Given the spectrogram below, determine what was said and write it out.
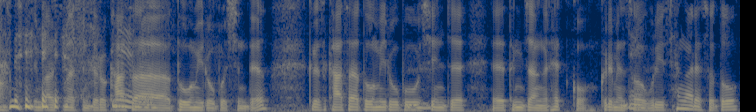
네. 지금 말씀하신 대로 가사 네. 도우미 로봇인데요. 그래서 가사 도우미 로봇이 음. 이제 등장을 했고 그러면서 네. 우리 생활에서도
